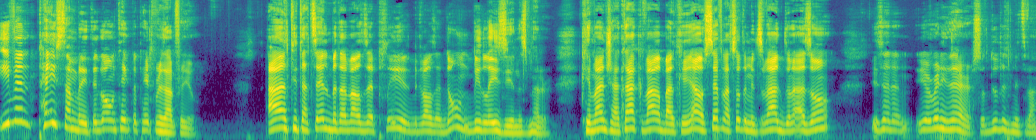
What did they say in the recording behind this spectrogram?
Even pay somebody to go and take the papers out for you. אל תתעצל בדבר זה, please, בדבר זה. Don't be lazy in this matter. כיוון שאתה כבר בעל קריאה אוסף לעשות את המצווה הגדולה הזו, he said, you're already there, so do this מצווה.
